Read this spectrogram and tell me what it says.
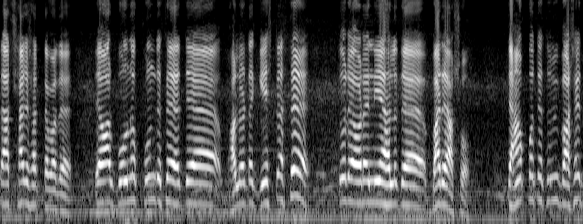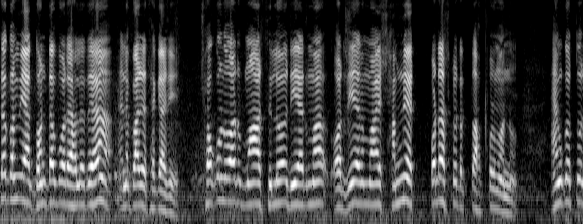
তার সাড়ে সাতটা বাজে। তো ওর বোনও ফোন দিছে যে ভালো একটা গেস্ট আছে, তোরে ওরা নিয়ে হলে বাড়ি আসো। যাহা কথা তুমি বাসায় থাকো, আমি এক ঘণ্টা পরে হলে হ্যাঁ এনে বাইরে থেকে আসি। তখন ওর মা ছিল, রিয়ার মা, ওর রিয়ার মায়ের সামনে পটাশ কটার তাপ্পর মানো আমি তোর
